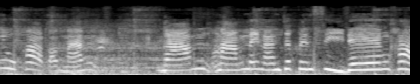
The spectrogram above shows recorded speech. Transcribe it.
อยู่ค่ะ ตอนนั้น น้ำน้ำในนั้นจะเป็นสีแดงค่ะ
